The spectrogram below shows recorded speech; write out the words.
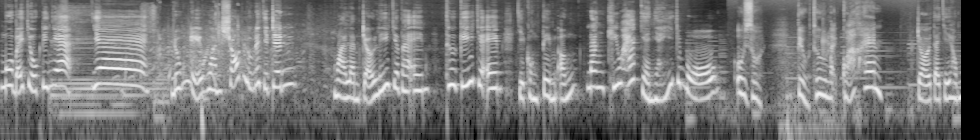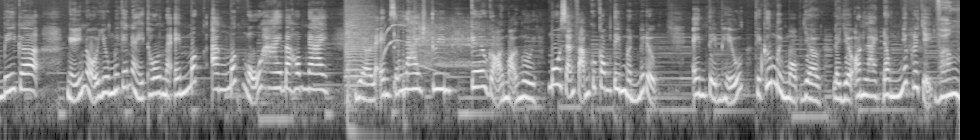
Mua bảy chuột đi nha. Yeah. Đúng nghĩa one shot luôn đó chị Trinh. Ngoài làm trợ lý cho ba em Thư ký cho em Chị còn tiềm ẩn Năng khiếu hát và nhảy chứ bộ. Ôi rồi tiểu thư lại quá khen Trời tại chị không biết á. Nghĩ nội dung mấy cái này thôi mà em mất ăn mất ngủ hai ba hôm nay. Giờ là em sẽ livestream Kêu gọi mọi người mua sản phẩm của công ty mình mới được. Em tìm hiểu thì cứ 11 giờ là giờ online đông nhất đó chị. Vâng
